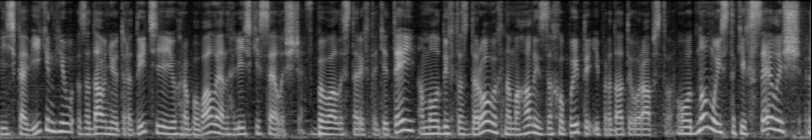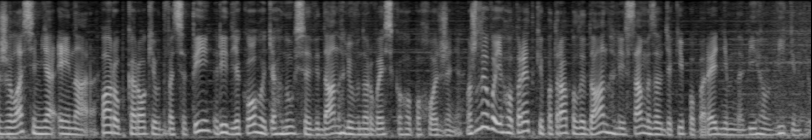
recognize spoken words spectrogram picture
війська вікінгів за давньою традицією грабували англійські селища, вбивали старих та дітей, а молодих та здорових намагались захопити і продати у рабство. У одному із таких селищ жила сім'я Ейнара, парубка років 20, рід якого тягнувся від Англів норвезького походження. Можливо, його предки потрапили до Англії саме завдяки попереднім набігам вікінгів,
